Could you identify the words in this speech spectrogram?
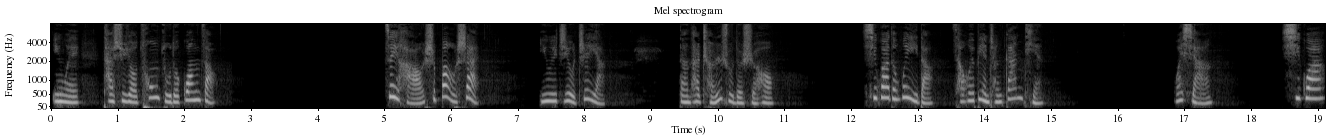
因为。它需要充足的光照，最好是暴晒，因为只有这样，当它成熟的时候，西瓜的味道才会变成甘甜。我想，西瓜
